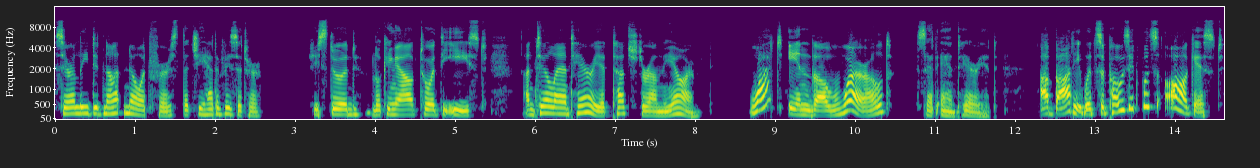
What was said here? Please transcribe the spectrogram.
Sara Lee did not know at first that she had a visitor. She stood looking out toward the east until Aunt Harriet touched her on the arm. What in the world? said Aunt Harriet. A body would suppose it was August.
